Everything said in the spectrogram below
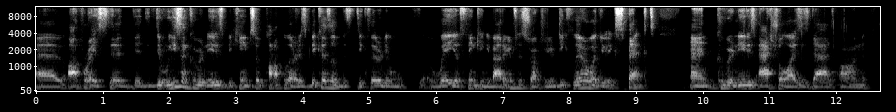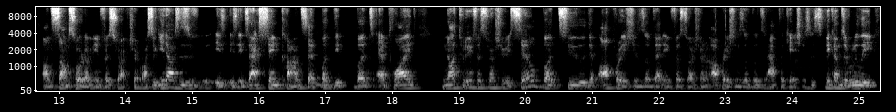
uh, operates. The, the, the reason Kubernetes became so popular is because of this declarative way of thinking about infrastructure. You declare what you expect, and Kubernetes actualizes that on on some sort of infrastructure. So GitOps is, is, is exact same concept, but the, but applied not to the infrastructure itself, but to the operations of that infrastructure and operations of those applications. It becomes a really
